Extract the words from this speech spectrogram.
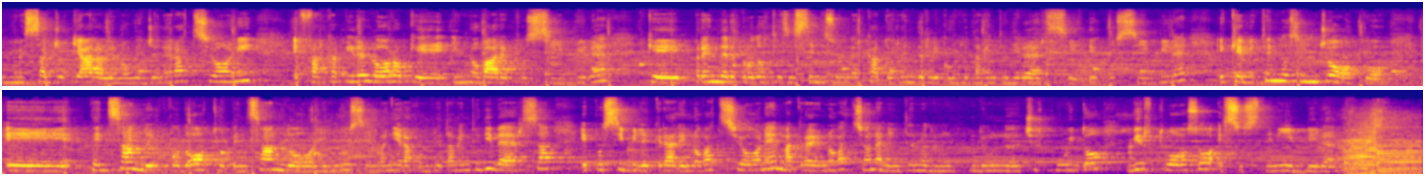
un messaggio chiaro alle nuove generazioni e far capire loro che innovare è possibile, che prendere prodotti esistenti sul mercato e renderli completamente diversi è possibile e che mettendosi in gioco e pensando il prodotto, pensando l'industria in maniera completamente diversa è possibile creare innovazione, ma creare innovazione all'interno di di un circuito virtuoso e sostenibile.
